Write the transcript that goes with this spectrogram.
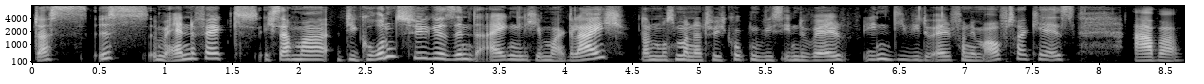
das ist im Endeffekt, ich sag mal, die Grundzüge sind eigentlich immer gleich. Dann muss man natürlich gucken, wie es individuell, individuell von dem Auftrag her ist. Aber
